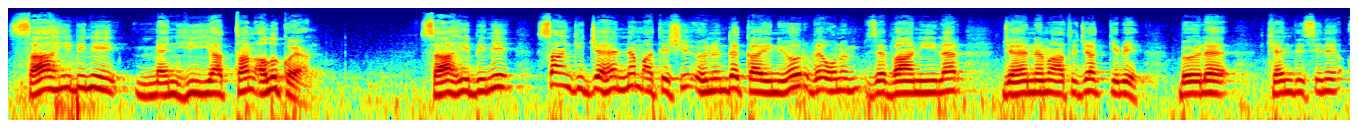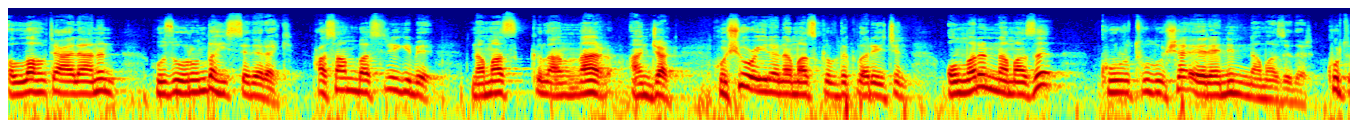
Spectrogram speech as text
sahibini menhiyattan alıkoyan, sahibini sanki cehennem ateşi önünde kaynıyor ve onu zebaniler cehenneme atacak gibi böyle kendisini Allahu Teala'nın huzurunda hissederek Hasan Basri gibi namaz kılanlar ancak huşu ile namaz kıldıkları için onların namazı kurtuluşa erenin namazıdır. Kurt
